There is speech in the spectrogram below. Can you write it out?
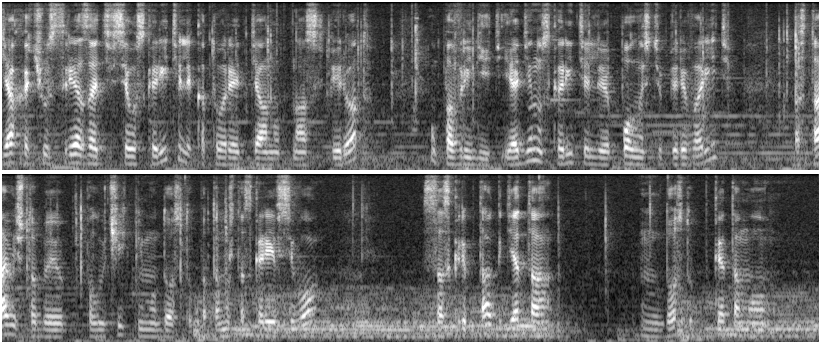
я хочу срезать все ускорители, которые тянут нас вперед, ну, повредить, и один ускоритель полностью переварить, оставить, чтобы получить к нему доступ, потому что, скорее всего, со скрипта где-то доступ к этому,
